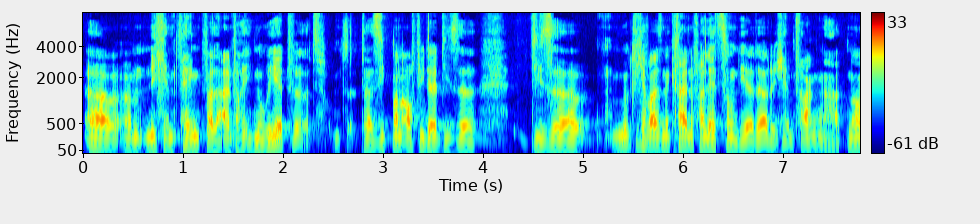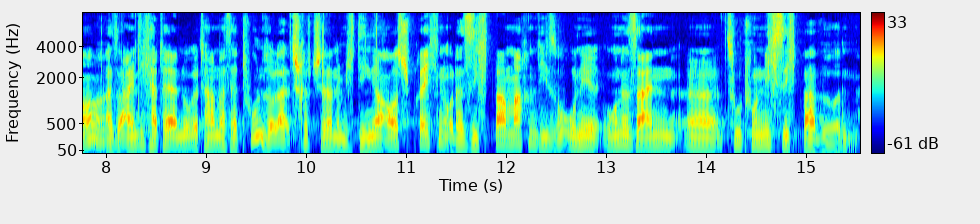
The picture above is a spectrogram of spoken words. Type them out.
äh, ähm, nicht empfängt, weil er einfach ignoriert wird. Und da sieht man auch wieder diese diese möglicherweise eine kleine Verletzung, die er dadurch empfangen hat. Ne? Mhm. Also eigentlich hat er ja nur getan, was er tun soll als Schriftsteller, nämlich Dinge aussprechen oder sichtbar machen, die so ohne, ohne sein äh, Zutun nicht sichtbar würden.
